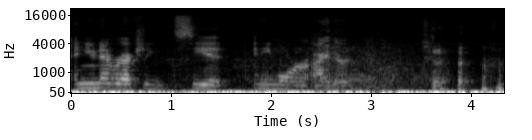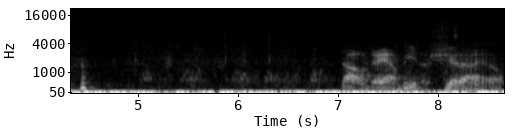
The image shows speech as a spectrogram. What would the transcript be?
and you never actually see it anymore either. Oh damn, beating the shit out of him.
